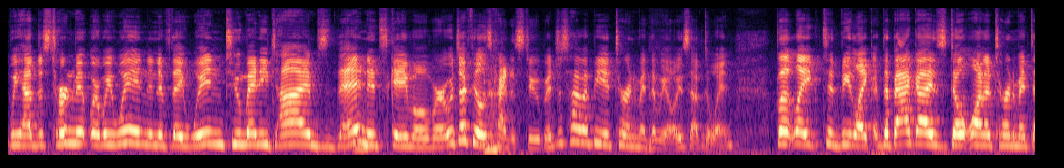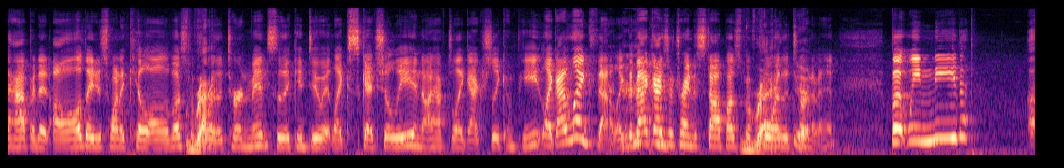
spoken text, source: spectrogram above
we have this tournament where we win, and if they win too many times, then Mm-hmm. it's game over. Which I feel is kind of stupid. Just have it be a tournament that we always have to win. But like to be like the bad guys don't want a tournament to happen at all. They just want to kill all of us before Right. the tournament so they can do it like sketchily and not have to like actually compete. Like I like that. Like the bad guys are trying to stop us before Right, the yeah. tournament. But we need uh,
